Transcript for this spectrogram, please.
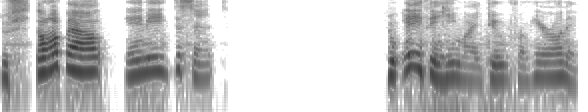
to stomp out any dissent, to anything he might do from here on in,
